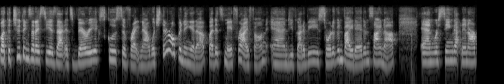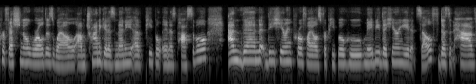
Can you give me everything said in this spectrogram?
But the two things that I see is that it's very exclusive right now, which they're opening it up, but it's made for iPhone and you've got to be sort of invited and sign up. And we're seeing that in our professional world as well, um, trying to get as many of people in as possible. And then the hearing profiles for people who maybe the hearing aid itself doesn't have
